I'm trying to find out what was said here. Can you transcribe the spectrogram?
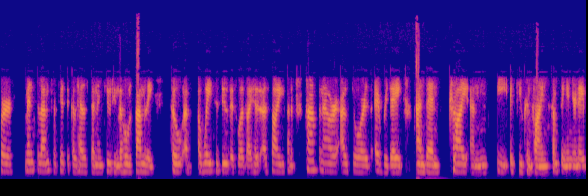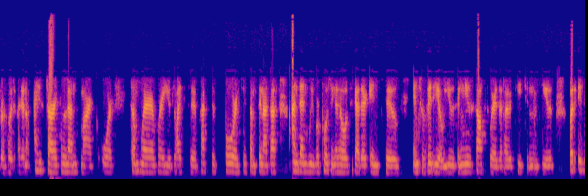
for mental and for physical health and including the whole family. So a, a, way to do this was I had assigned kind of half an hour outdoors every day and then try and see if you can find something in your neighbourhood, I don't know, a historical landmark or somewhere where you'd like to practice sport or something like that. And then we were putting it all together into into video using new software that I was teaching them to use. But it,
